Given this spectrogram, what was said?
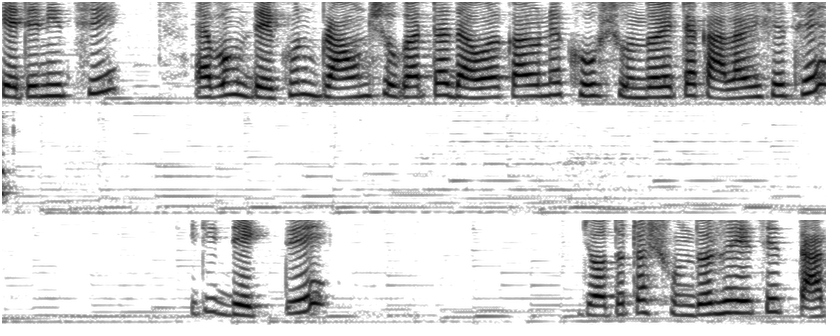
কেটে নিচ্ছি এবং দেখুন ব্রাউন সুগারটা দেওয়ার কারণে খুব সুন্দর একটা কালার এসেছে। এটি দেখতে যতটা সুন্দর হয়েছে, তার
